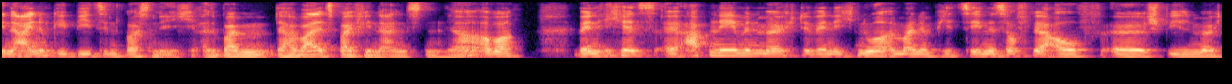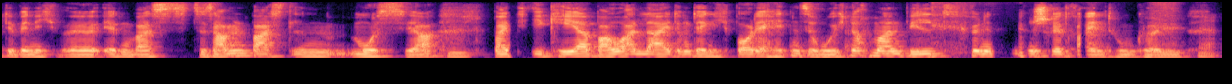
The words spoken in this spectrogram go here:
in einem Gebiet sind wir es nicht. Also beim der Herr Walz bei Finanzen. Ja, aber wenn ich jetzt äh, abnehmen möchte, wenn ich nur an meinem PC eine Software aufspielen äh, möchte, wenn ich äh, irgendwas zusammenbasteln muss, ja, mhm. bei der IKEA Bauanleitung denke ich, boah, da hätten sie ruhig noch mal ein Bild für einen guten Schritt reintun können. Ja.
